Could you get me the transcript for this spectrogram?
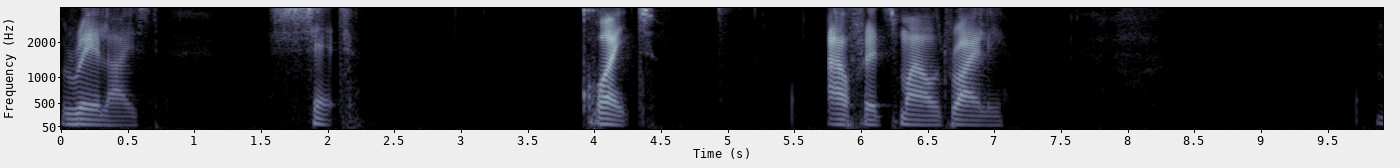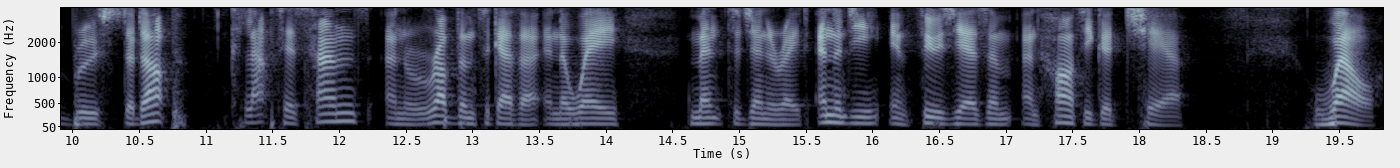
Realized. Shit. Quite. Alfred smiled wryly. Bruce stood up clapped his hands, and rubbed them together in a way meant to generate energy, enthusiasm, and hearty good cheer. Well,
